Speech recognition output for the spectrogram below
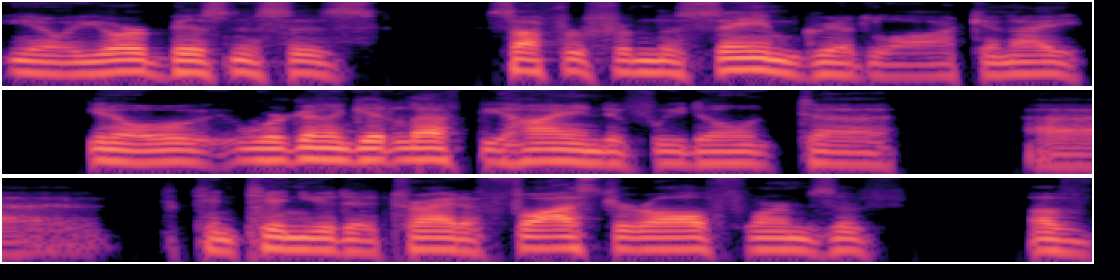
you know, your businesses suffer from the same gridlock. And I, you know, we're going to get left behind if we don't uh, uh, continue to try to foster all forms of of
